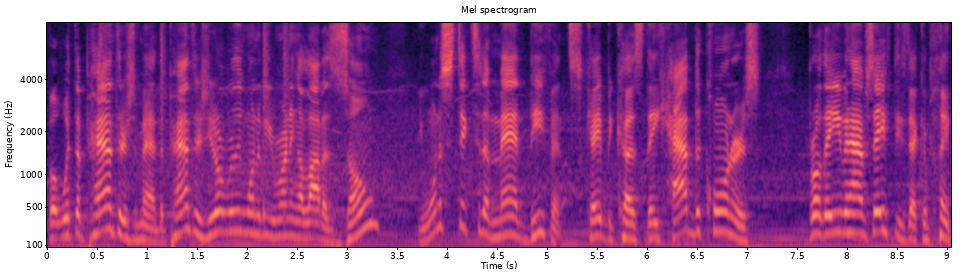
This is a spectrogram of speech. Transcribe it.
But with the Panthers, man, the Panthers, you don't really want to be running a lot of zone you want to stick to the man defense, okay? Because they have the corners. Bro, they even have safeties that can play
